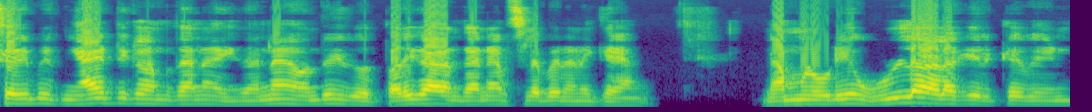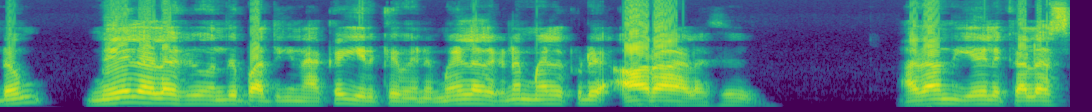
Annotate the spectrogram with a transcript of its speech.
சரி பேர் ஞாயிற்றுக்கிழமை தானே இது என்ன வந்து இது ஒரு பரிகாரம் தானே சில பேர் நினைக்கிறாங்க. நம்மளுடைய உள்ள அழகு இருக்க வேண்டும் மேல் அழகு வந்து பார்த்தீங்கன்னாக்கா இருக்க வேண்டும். மேல் அழகுனா மேலக்கூடிய ஆறா அழகு. அதான் அந்த ஏழு கலர்ஸ்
